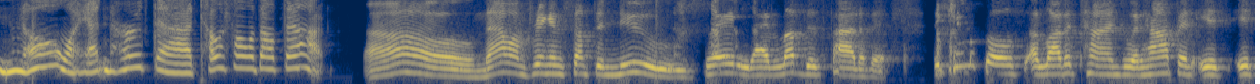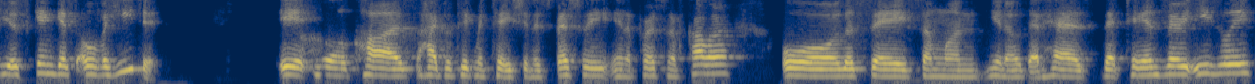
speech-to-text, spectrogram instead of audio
No, I hadn't heard that. Tell us all about that. Oh, now I'm bringing something new. Great. I love this part of it. The chemicals, a lot of times, what happen is if your skin gets overheated, it oh. will cause hyperpigmentation, especially in a person of color or let's say someone, you know, that has that tans very easily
